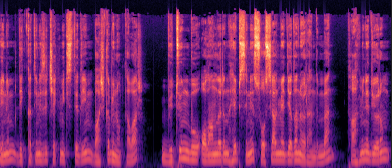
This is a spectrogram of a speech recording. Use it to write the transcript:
benim dikkatinizi çekmek istediğim başka bir nokta var. Bütün bu olanların hepsini sosyal medyadan öğrendim ben. Tahmin ediyorum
